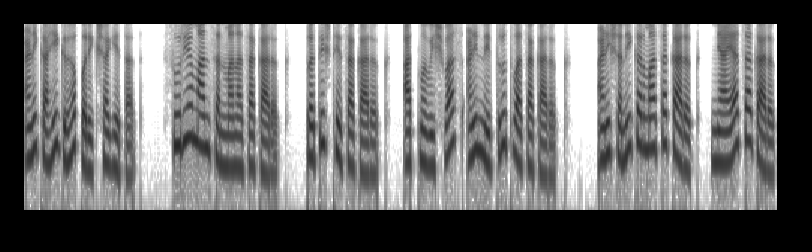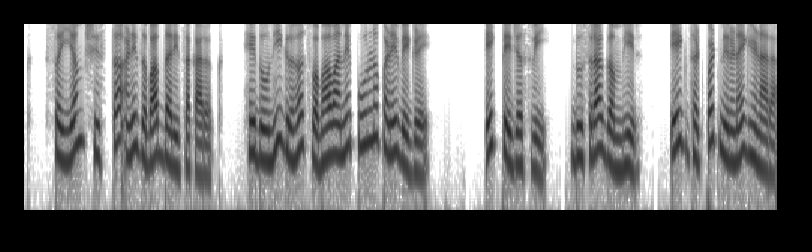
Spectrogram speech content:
आणि काही ग्रह परीक्षा घेतात. सूर्यमान सन्मानाचा कारक प्रतिष्ठेचा कारक आत्मविश्वास आणि नेतृत्वाचा कारक आणि शनिकर्माचा कारक न्यायाचा कारक संयम शिस्त आणि जबाबदारीचा कारक. हे दोन्ही ग्रह स्वभावाने पूर्णपणे वेगळे. एक तेजस्वी दुसरा गंभीर. एक झटपट निर्णय घेणारा.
